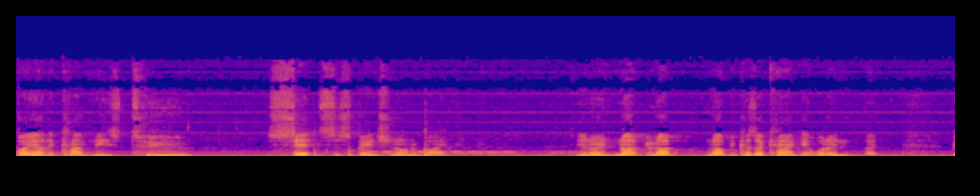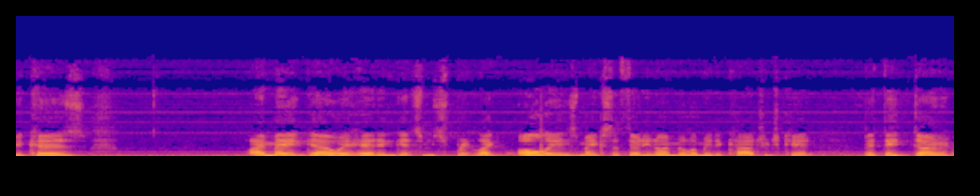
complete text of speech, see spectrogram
by other companies to set suspension on a bike. You know, not not not because I can't get what I, because I may go ahead and get some spring. Like Öhlins makes a 39 millimeter cartridge kit, but they don't.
